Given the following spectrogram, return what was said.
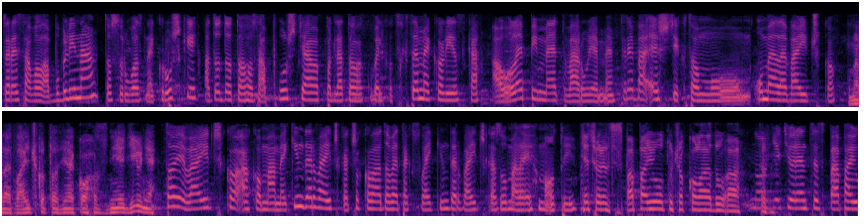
ktoré sa volá bublina. To sú rôzne kružky a to do toho sa púšťa podľa toho, akú veľkosť chceme kolieska a ulepíme, tvarujeme. Treba ešte k tomu umelé vajíčko. Umelé vajíčko to nejako znie divne. To je vajíčko, ako máme kinder vajíčka čokoládové, tak sú aj kinder vajíčka z umelej hmoty. Deťurence spápajú tú čokoládu a... No, deťurence spápajú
